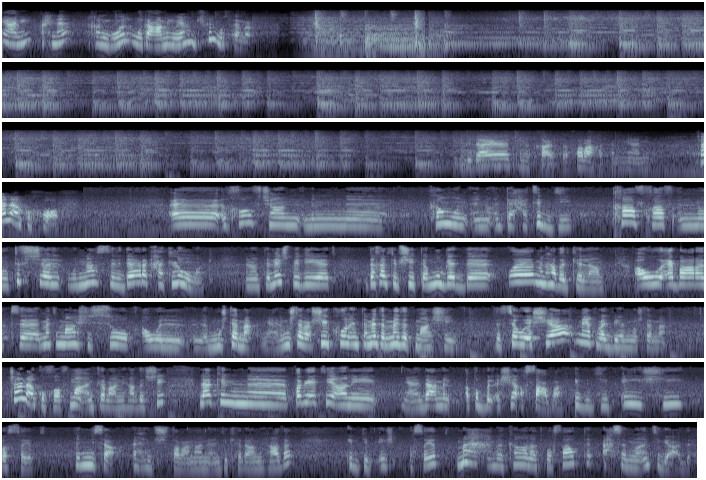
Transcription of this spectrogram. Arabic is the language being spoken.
يعني إحنا خلينا نقول متعاملين وياهم بشكل مستمر. البداية كنت خايفة صراحة يعني. كان أكو خوف. آه الخوف كان من آه كون إنه أنت حتبدي تخاف خاف إنه تفشل والناس اللي دايرك حتلومك. إنه أنت ليش بديت؟ دخلت بشيء انت مو قده ومن هذا الكلام. أو عبارة آه، ما تماشي السوق أو ال- المجتمع يعني المجتمع شو يكون أنت ما ما تماشيه تسوي أشياء ما يقبل بها المجتمع. كان اكو خوف ما انكر اني هذا الشيء. لكن آه، بطبيعتي أني يعني دائما أطب الأشياء الصعبة. بتجيب أي شيء بسيط. للنساء أهم شيء طبعا أنا عندي كلامي هذا. ابدي باي شيء بسيط مهما كانت بساطته أحسن ما أنت قاعدة.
